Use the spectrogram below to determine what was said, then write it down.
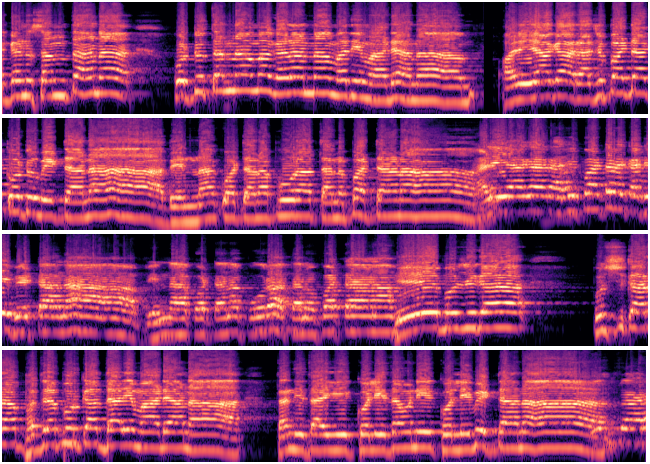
ಗಣ ಸಂತಾನ ಕೊಟ್ಟು ತನ್ನ ಮಗಳನ್ನ ಮದಿ ಮಾಡ್ಯಾನ. ಅಳಿಯಾಗ ರಾಜಪಡ್ಡ ಕೊಟ್ಟು ಬಿಟ್ಟಾನ ಬೆನ್ನ ಕೊಟ್ಟನ ಪೂರ ತನ್ನ ಪಟ್ಟಣ. ಅಳಿಯಾಗ ರಾಜಪಟ್ಟಣ ಕಟಿ ಬಿಟ್ಟಾನ ಬೆನ್ನ ಕೊಟ್ಟನ ಪೂರ ತನ್ನ ಪಟ್ಟಣ. ಏ ಮುಜುಗಾರ ಪುಷ್ಕರ ಭದ್ರಪುರ್ಕ ದಾಳಿ ಮಾಡ್ಯಾನ. ತಂದೆ ತಾಯಿ ಕೊಲಿದವನಿ ಕೊಲ್ಲಿ ಬಿಟ್ಟಾನ. ಪುಷ್ಕರ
